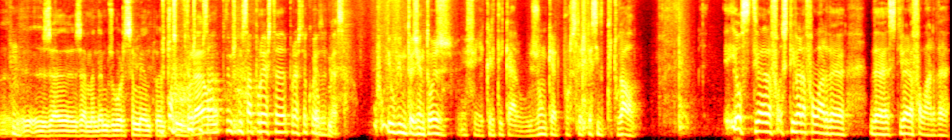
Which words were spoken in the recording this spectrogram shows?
Hum. Já, já mandamos o orçamento antes posso, do podemos verão. Começar, podemos começar por esta, por esta coisa. Então começa. Eu vi muita gente hoje, enfim, a criticar o Juncker por se ter esquecido de Portugal. Ele, se estiver a, se estiver a falar da, da, se estiver a falar da,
